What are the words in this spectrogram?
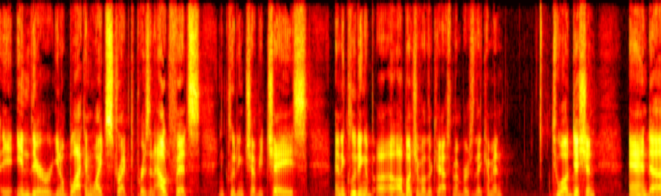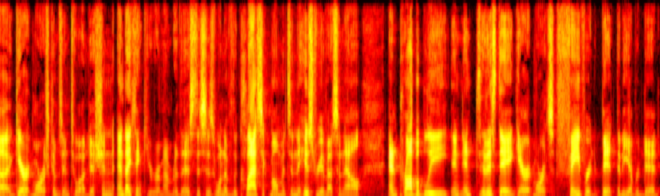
in their you know black and white striped prison outfits, including Chevy Chase and including a, a, a bunch of other cast members. They come in to audition. And uh, Garrett Morris comes in to audition, and I think you remember this. This is one of the classic moments in the history of SNL, and probably, and, and to this day, Garrett Morris' favorite bit that he ever did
